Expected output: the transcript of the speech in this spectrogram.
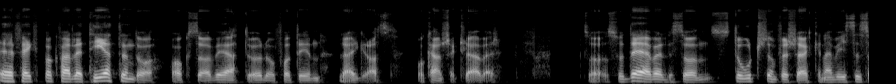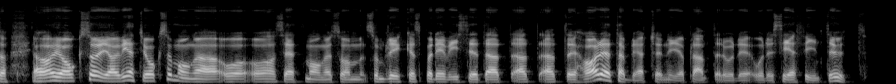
effekt på kvaliteten da også, ved at du har fått inn reigras og kanskje kløver. Så, så, det är väldigt så stort som försöken viser. Så jag, har ju också, jag vet ju också många och, och har sett många som, som lyckas på det viset att, att, att det har etablerat sig nya plantor och det, och det ser fint ut.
